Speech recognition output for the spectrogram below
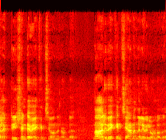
ഇലക്ട്രീഷ്യന്റെ വേക്കൻസി വന്നിട്ടുണ്ട്. നാല് വേക്കൻസിയാണ് നിലവിലുള്ളത്.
